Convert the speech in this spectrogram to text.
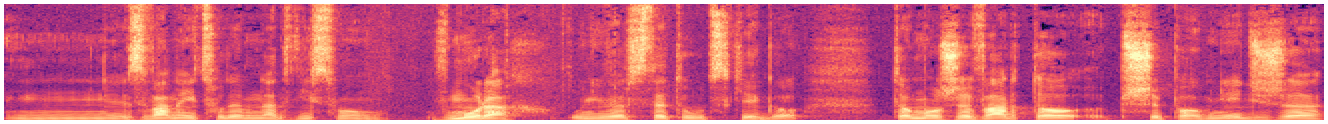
mm, zwanej cudem nad Wisłą w murach Uniwersytetu Łódzkiego, to może warto przypomnieć, że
